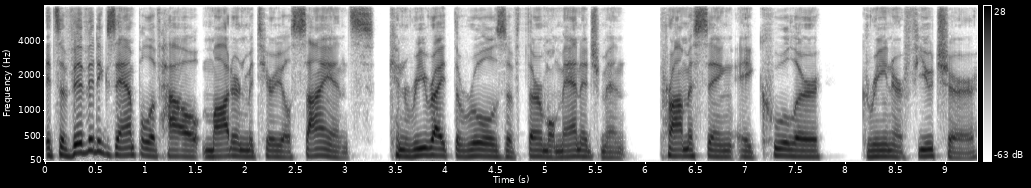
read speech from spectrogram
It's a vivid example of how modern material science can rewrite the rules of thermal management, promising a cooler, greener future.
